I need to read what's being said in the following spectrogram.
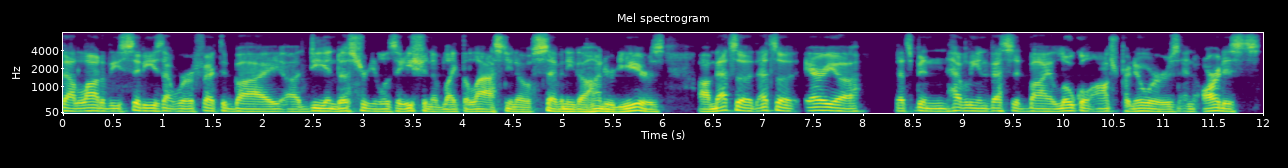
that a lot of these cities that were affected by uh, deindustrialization of like the last you know 70 to 100 years um, that's a that's a area that's been heavily invested by local entrepreneurs and artists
